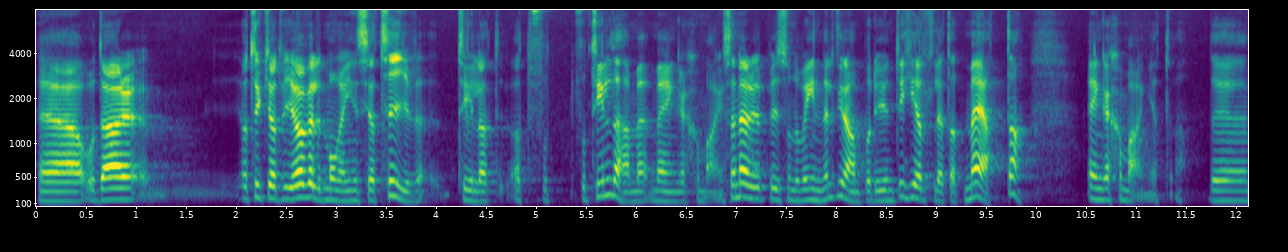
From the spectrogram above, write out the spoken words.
Eh, och där, jag tycker att vi gör väldigt många initiativ till att, att få, få till det här med, med engagemang. Sen är det precis som du var inne lite grann på, det är ju inte helt lätt att mäta engagemanget. Det,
